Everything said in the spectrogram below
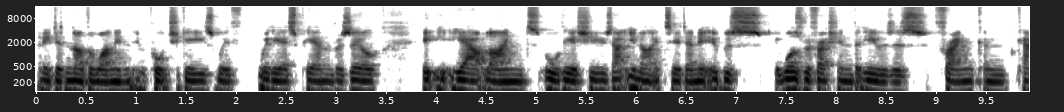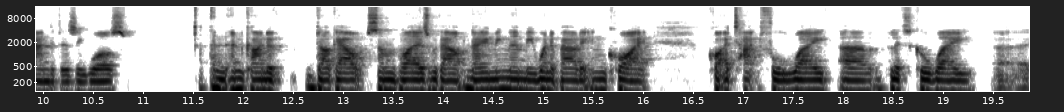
and he did another one in, in Portuguese with with ESPN Brazil. He, he outlined all the issues at United, and it, it, was it was refreshing that he was as frank and candid as he was, and and kind of dug out some players without naming them. He went about it in quite quite a tactful way, uh, a political way. Uh,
